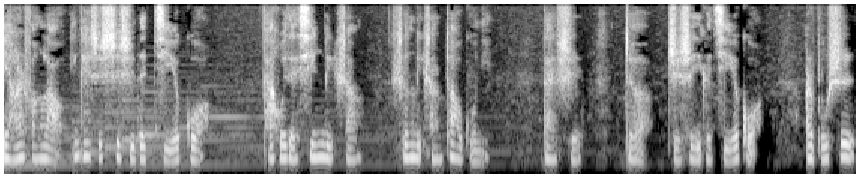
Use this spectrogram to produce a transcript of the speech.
养儿防老应该是事实的结果，他会在心理上、生理上照顾你，但是这只是一个结果，而不是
